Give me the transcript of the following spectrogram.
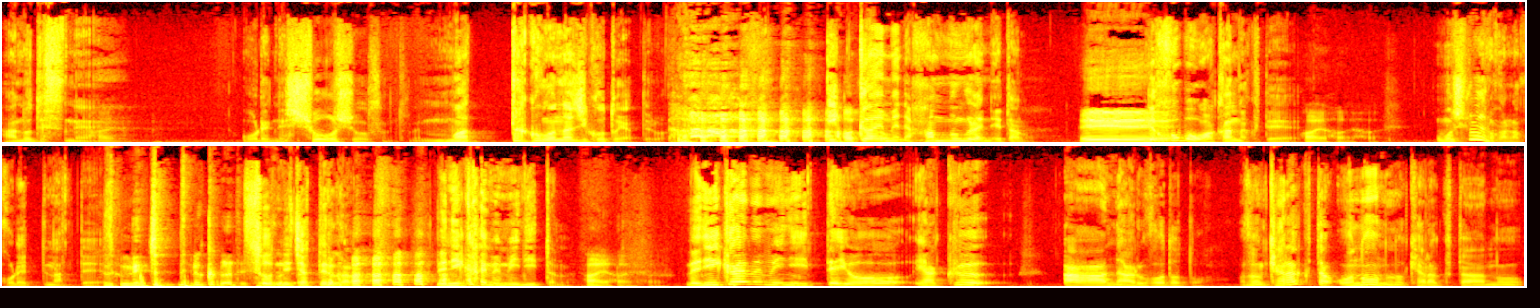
あのですね、はい俺ね少々さんとね全く同じことやってるわ。1回目ね半分ぐらい寝たの。えー、でほぼ分かんなくてはいはいは面白いのかなこれってなって。い 寝ちゃってるからでしょ。そう寝ちゃってるから。で2回目見に行ったの。はいはいはい。で2回目見に行ってようやくああなるほどと。そのキャラクターおのおののキャラクターの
